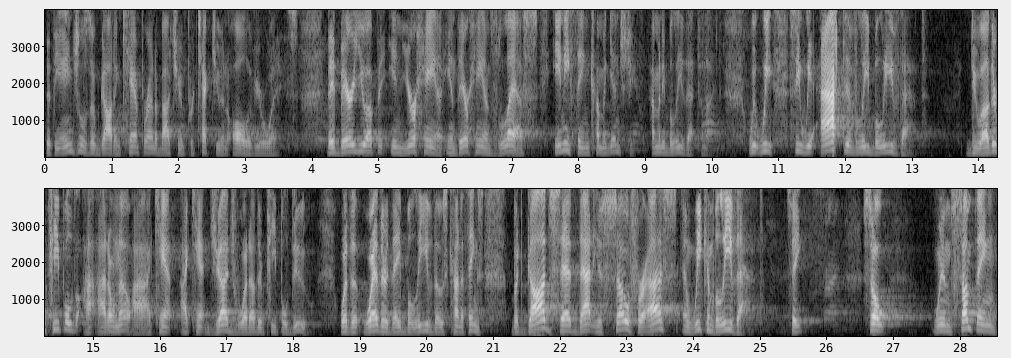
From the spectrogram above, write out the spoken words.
that the angels of God encamp around about you and protect you in all of your ways? They bear you up in your hand, in their hands, lest anything come against you. How many believe that tonight? We, we see we actively believe that. Do other people? I, I don't know. I, I, can't, I can't judge what other people do, whether, whether they believe those kind of things. But God said that is so for us, and we can believe that. See? So when something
